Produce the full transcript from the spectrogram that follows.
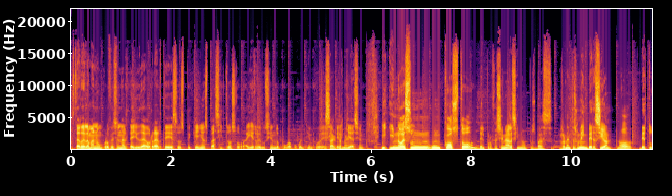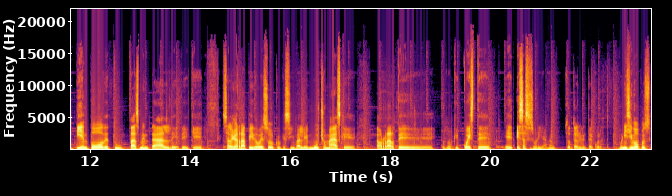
estar de la mano de un profesional te ayuda a ahorrarte esos pequeños pasitos o a ir reduciendo poco a poco el tiempo de, liquidación. Y, no es un, costo del profesional, sino pues vas, realmente es una inversión, ¿no? De tu tiempo, de tu paz mental, de, que salga rápido eso, creo que sí vale mucho más que ahorrarte pues, lo que cueste e, esa asesoría, ¿no? Totalmente de acuerdo. Buenísimo, pues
